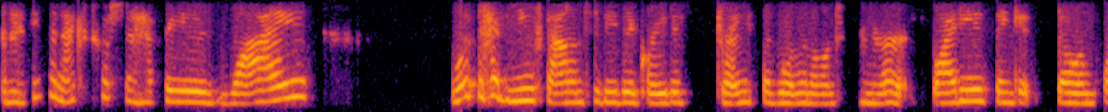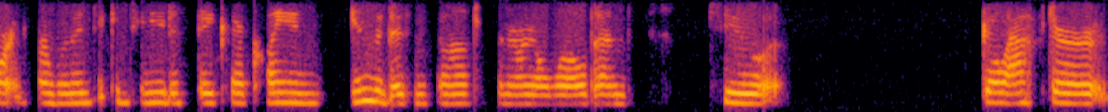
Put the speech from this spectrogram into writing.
and I think the next question I have for you is why, what have you found to be the greatest strength of women entrepreneurs? Why do you think it's so important for women to continue to stake their claim in the business and entrepreneurial world and to go after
